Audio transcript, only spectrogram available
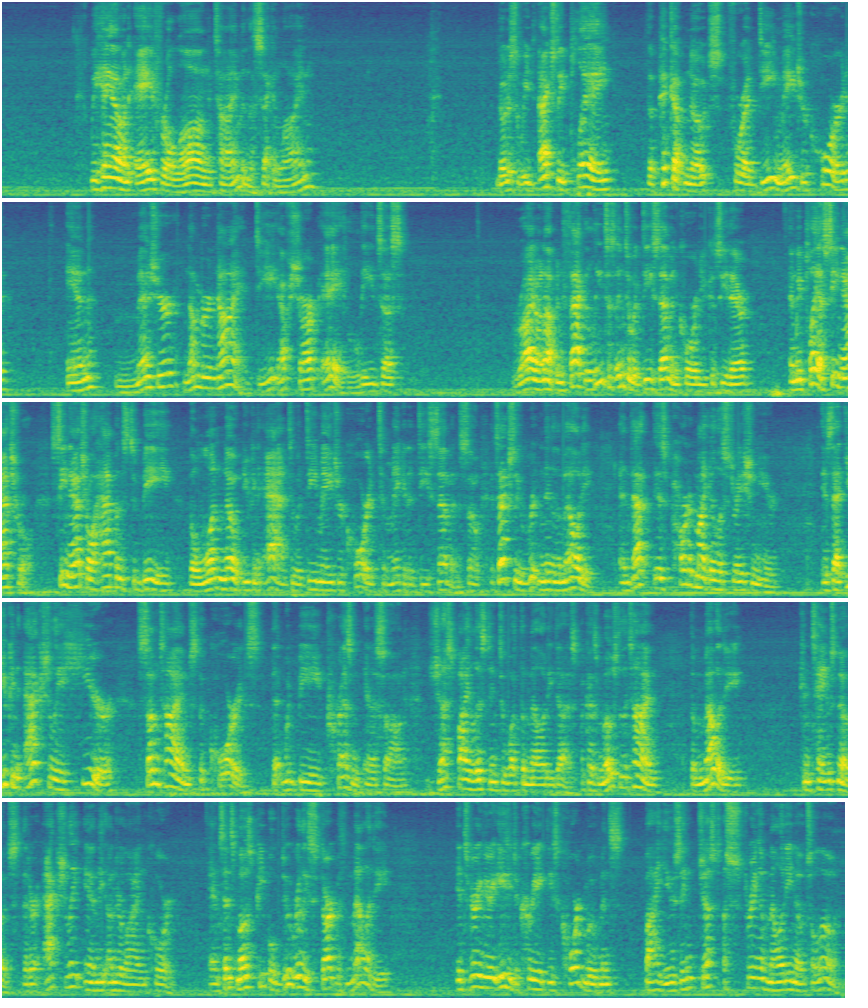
We hang out on A for a long time in the second line. Notice we actually play the pickup notes for a D major chord in measure number nine. D, F sharp, A leads us right on up. In fact, it leads us into a D7 chord, you can see there, and we play a C natural. C natural happens to be the one note you can add to a D major chord to make it a D7. So it's actually written into the melody. And that is part of my illustration here, is that you can actually hear sometimes the chords that would be present in a song just by listening to what the melody does. Because most of the time, the melody contains notes that are actually in the underlying chord. And since most people do really start with melody, it's very, very easy to create these chord movements by using just a string of melody notes alone.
